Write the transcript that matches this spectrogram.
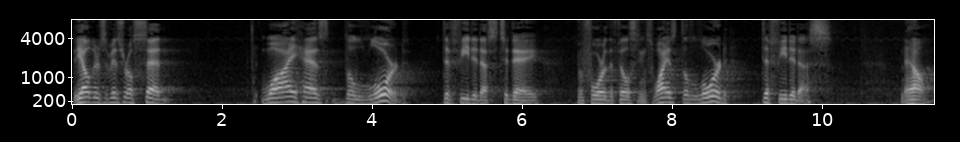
The elders of Israel said, Why has the Lord defeated us today before the Philistines? Why has the Lord defeated us? Now,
